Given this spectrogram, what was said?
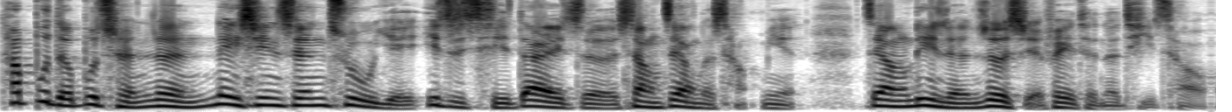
他不得不承认，内心深处也一直期待着像这样的场面，这样令人热血沸腾的体操。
